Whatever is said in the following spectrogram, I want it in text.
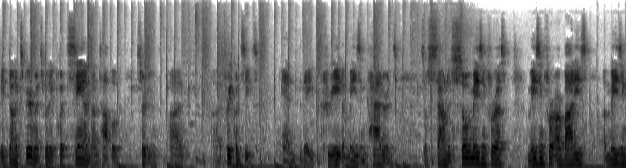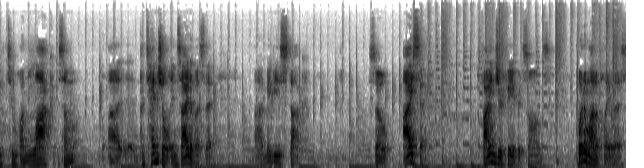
they've done experiments where they put sand on top of certain uh, uh, frequencies, and they create amazing patterns. So sound is so amazing for us, amazing for our bodies, amazing to unlock some uh, potential inside of us that uh, maybe is stuck. So I say, find your favorite songs, put them on a playlist,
